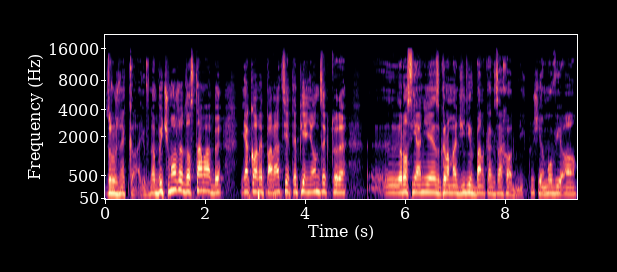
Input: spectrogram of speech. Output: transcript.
z różnych krajów. No być może dostałaby jako reparację te pieniądze, które e, Rosjanie zgromadzili w bankach zachodnich. Tu się mówi o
